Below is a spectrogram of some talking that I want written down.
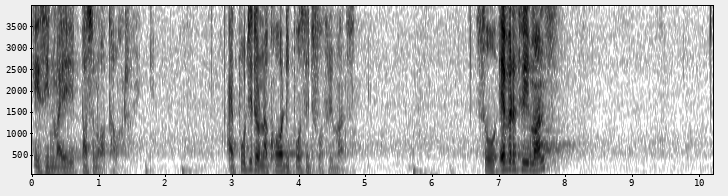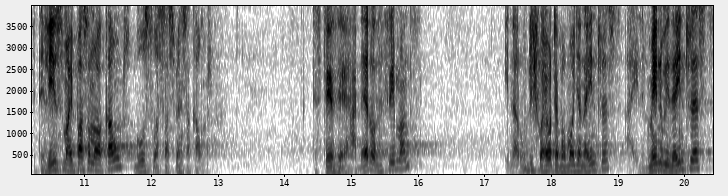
is in my personal account. I put it on a core deposit for three months. So every three months, it leaves my personal account, goes to a suspense account. It stays there at the end of the three months. Inarudishwa yote pamoja na interest. I remain with the interest.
